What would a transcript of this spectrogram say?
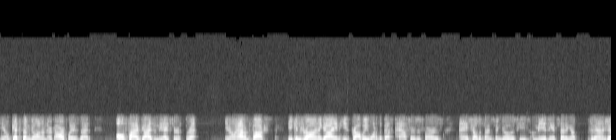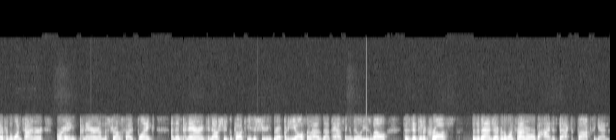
you know gets them going on their power play is that all five guys in the ice are a threat. You know, Adam Fox, he can draw in a guy, and he's probably one of the best passers as far as NHL defenseman goes. He's amazing at setting up Zibanejad for the one timer or hitting Panarin on the strong side flank. And then Panarin can now shoot the puck. He's a shooting threat, but he also has that passing ability as well to zip it across to Zibanejad for the one timer or behind his back to Fox again.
